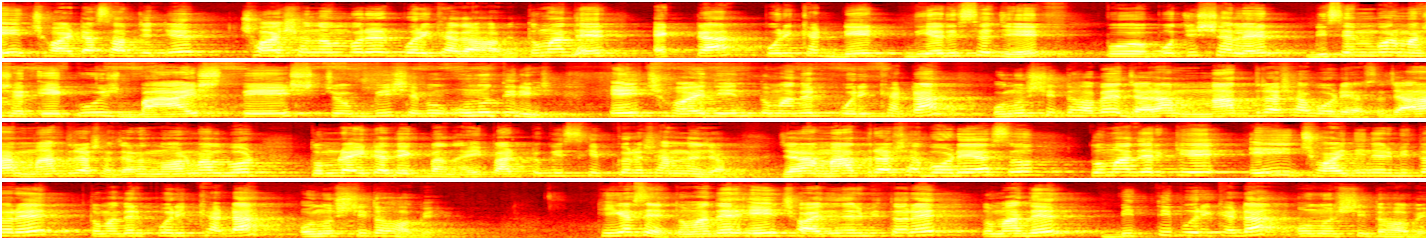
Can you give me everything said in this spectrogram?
এই ছয়টা সাবজেক্টের ছয়শো নম্বরের পরীক্ষা দেওয়া হবে। তোমাদের একটা পরীক্ষার ডেট দিয়ে দিচ্ছে যে পঁচিশ সালের ডিসেম্বর মাসের একুশ, বাইশ, তেইশ, চব্বিশ এবং উনতিরিশ। এই ছয় দিন তোমাদের পরীক্ষাটা অনুষ্ঠিত হবে যারা মাদ্রাসা বোর্ডে আছে। যারা মাদ্রাসা, যারা নর্মাল বোর্ড তোমরা এটা দেখবা না। এই পার্টটুকু স্কিপ করে সামনে যাও। যারা মাদ্রাসা বোর্ডে আছো, তোমাদেরকে এই ছয় দিনের ভিতরে তোমাদের পরীক্ষাটা অনুষ্ঠিত হবে। ঠিক আছে? তোমাদের এই ছয় দিনের ভিতরে তোমাদের বৃত্তি পরীক্ষাটা অনুষ্ঠিত হবে।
